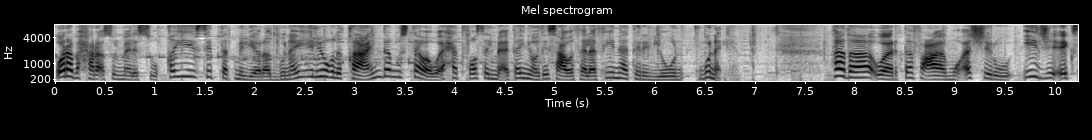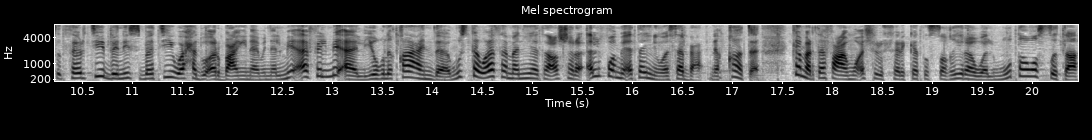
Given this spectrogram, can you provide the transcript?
وربح رأس المال السوقي 6 مليارات جنيه ليغلق عند مستوى 1.239 تريليون جنيه. هذا وارتفع مؤشر EGX 30 بنسبة 41 من المئة في المئة ليغلق عند مستوى 18207 نقاط. كما ارتفع مؤشر الشركات الصغيرة والمتوسطة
